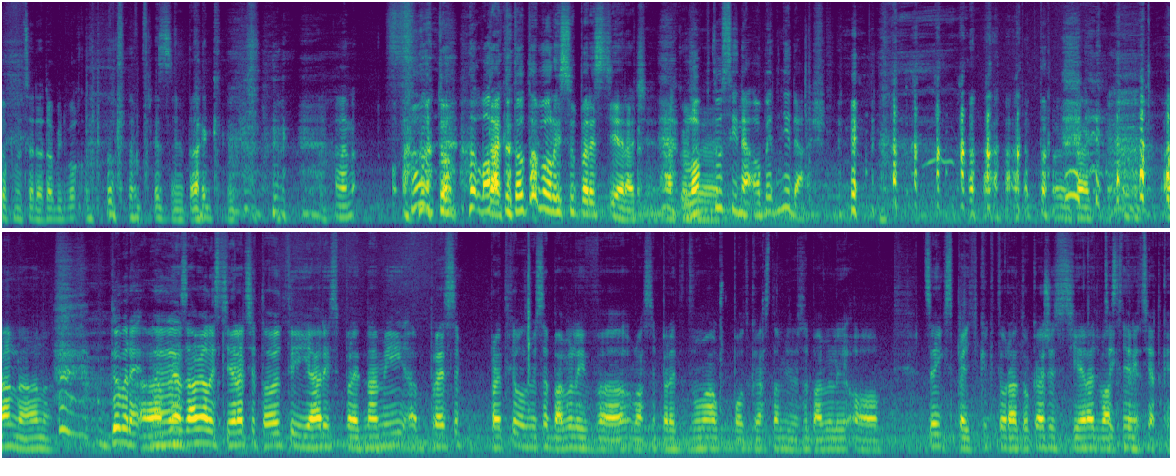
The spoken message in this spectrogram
Kopnúť sa do doby dvoch. Presne tak. Ale no, Fú, to, Loptu- tak toto boli super stierače. Akože, loptu si na obed nedáš. To je tak. Áno, áno. Dobre, A eh, mňa zaujali stierače Toyota Yaris pred nami. Presne pred chvíľou sme sa bavili v, vlastne pred dvoma už podcastami sme sa bavili o CX-5, ktorá dokáže stierať vlastne CX-30.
